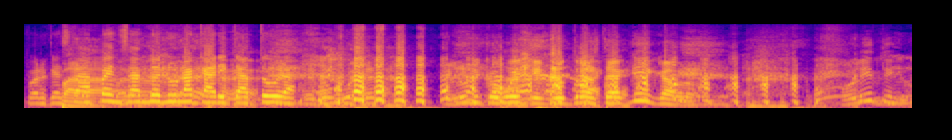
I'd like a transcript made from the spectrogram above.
Porque Para- estaba pensando en una caricatura. El único güey que encontraste aquí, cabrón. Político.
